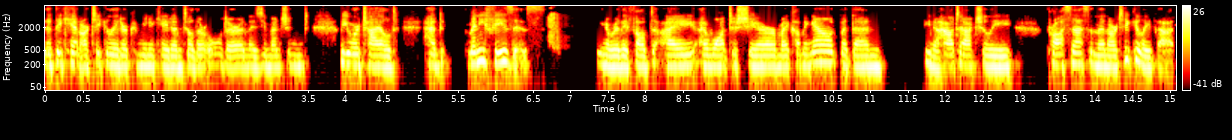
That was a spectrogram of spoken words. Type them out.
that they can't articulate or communicate until they're older. And as you mentioned, your child had many phases, you know, where they felt I I want to share my coming out, but then, you know, how to actually process and then articulate that.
